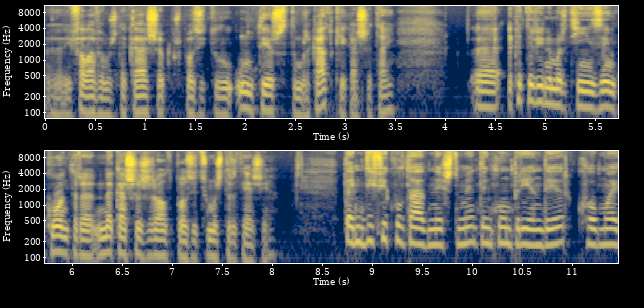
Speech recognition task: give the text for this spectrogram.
eh, e falávamos da Caixa a propósito do um terço de mercado que a Caixa tem, eh, a Catarina Martins encontra na Caixa Geral de Depósitos uma estratégia? Tenho dificuldade neste momento em compreender como é,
